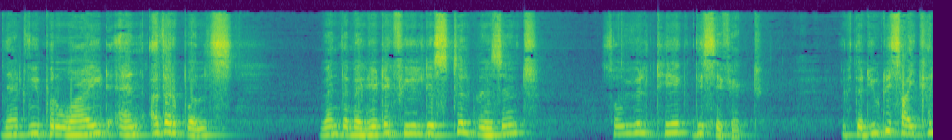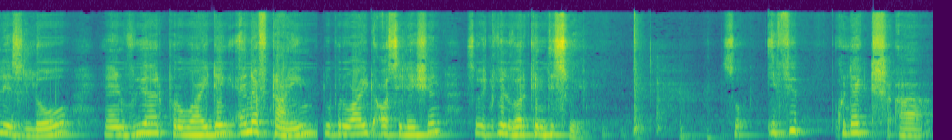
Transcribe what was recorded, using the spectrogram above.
that we provide an other pulse when the magnetic field is still present so we will take this effect. If the duty cycle is low and we are providing enough time to provide oscillation so it will work in this way. So if you connect a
